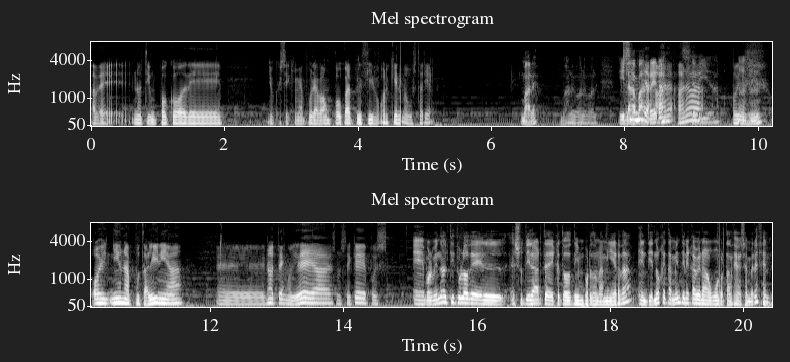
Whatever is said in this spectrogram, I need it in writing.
A ver, noté un poco de. Yo que sé, que me apuraba un poco al principio porque no me gustaría. Vale, vale, vale, vale. Y Sí, la mira, barrera ahora- ahora- sería. hoy- ni una puta línea, eh, no tengo ideas, no sé qué, pues Eh, volviendo al título del el sutil arte de que todo te importa una mierda, entiendo que también tiene que haber alguna importancia que se merecen.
